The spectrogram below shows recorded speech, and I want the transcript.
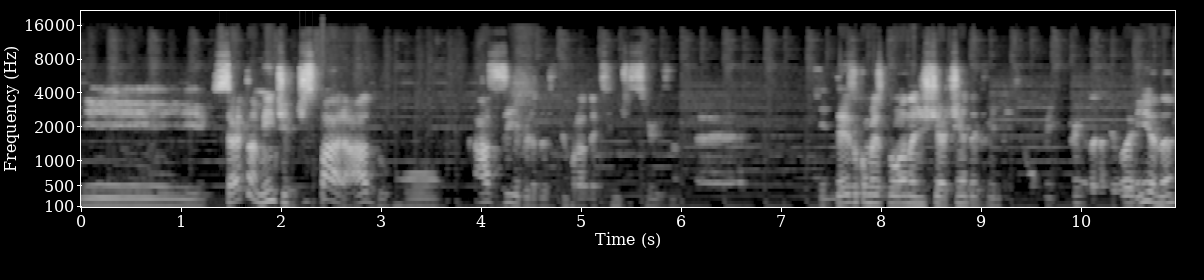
E certamente disparado o, a zebra dessa temporada da Xfinity Series, né? É, que desde o começo do ano a gente já tinha definido o Big Three da categoria, né?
